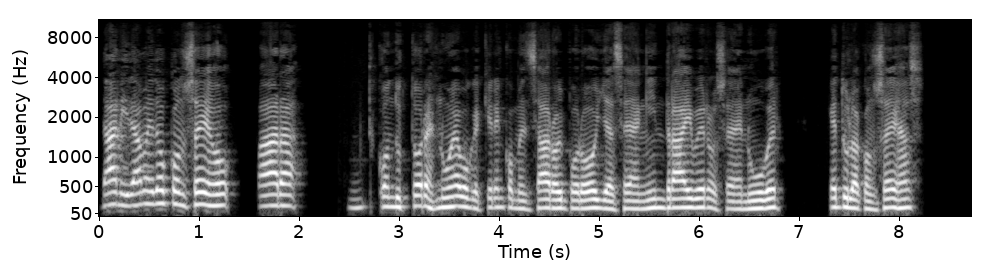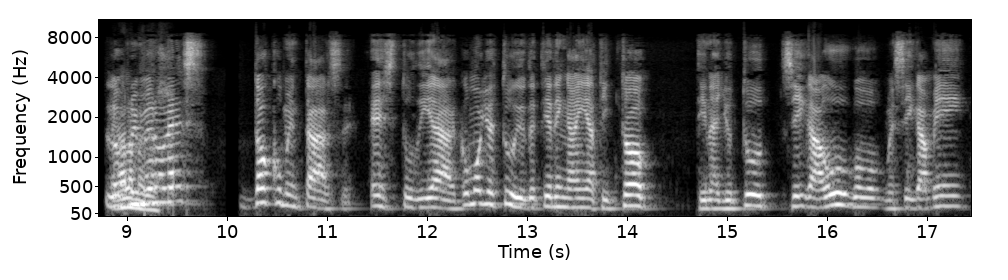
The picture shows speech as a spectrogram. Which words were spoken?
Dani, dame dos consejos para conductores nuevos que quieren comenzar hoy por hoy, ya sea en InDriver o sea en Uber. ¿Qué tú le aconsejas? Lo primero dos. es documentarse, estudiar. ¿Cómo yo estudio? Ustedes tienen ahí a TikTok, tiene a YouTube, siga a Hugo, me siga a mí,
